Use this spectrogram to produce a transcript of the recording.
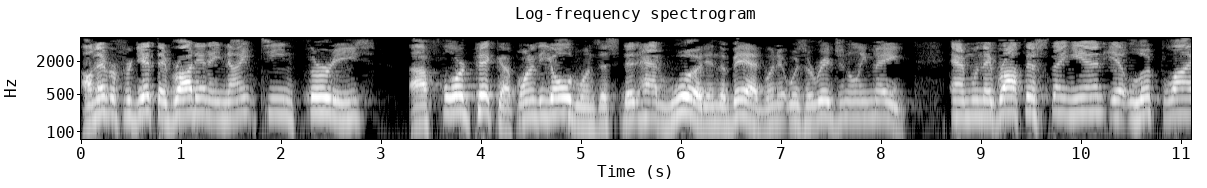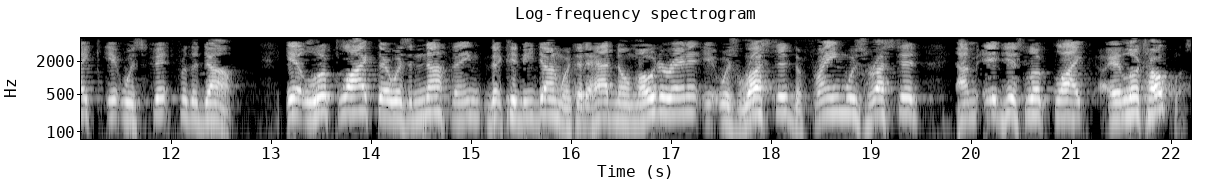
I'll never forget, they brought in a 1930s uh, Ford pickup, one of the old ones that had wood in the bed when it was originally made. And when they brought this thing in, it looked like it was fit for the dump. It looked like there was nothing that could be done with it. It had no motor in it. It was rusted. The frame was rusted. Um, it just looked like, it looked hopeless.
